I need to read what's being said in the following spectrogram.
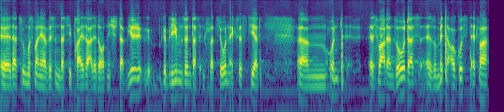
Äh, dazu muss man ja wissen, dass die Preise alle dort nicht stabil geblieben sind, dass Inflation existiert. Ähm, und es war dann so, dass also Mitte August etwa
